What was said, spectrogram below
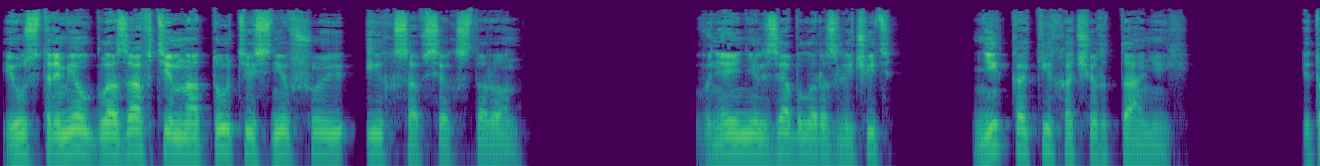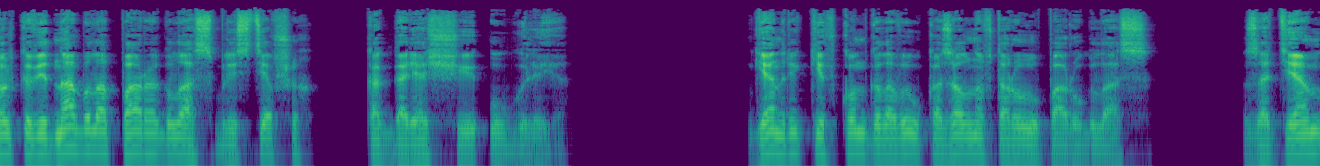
и устремил глаза в темноту, теснившую их со всех сторон. В ней нельзя было различить никаких очертаний, и только видна была пара глаз, блестевших, как горящие уголья. Генри кивком головы указал на вторую пару глаз, затем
